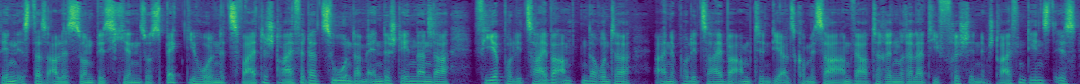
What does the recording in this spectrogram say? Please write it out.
Denen ist das alles so ein bisschen suspekt. Die holen eine zweite Streife dazu und am Ende stehen dann da vier Polizeibeamten, darunter eine Polizeibeamtin, die als Kommissaranwärterin relativ frisch in dem Streifendienst ist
